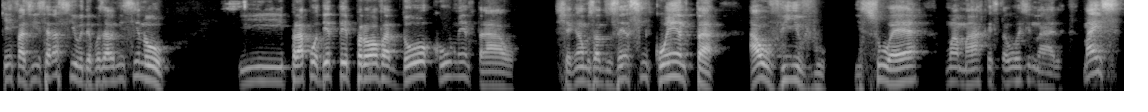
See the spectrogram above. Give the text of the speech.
quem fazia isso era a Silvia, depois ela me ensinou. E para poder ter prova documental, chegamos a 250 ao vivo. Isso é uma marca extraordinária. Mas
